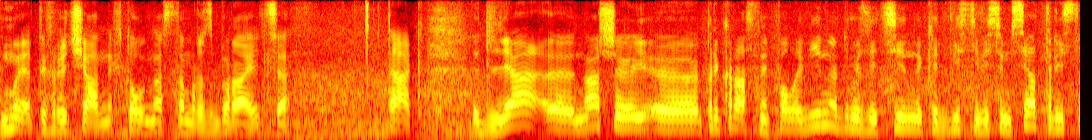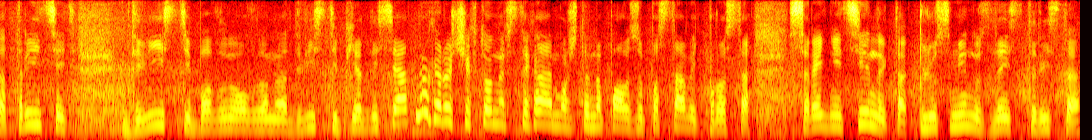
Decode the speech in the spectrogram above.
мед гречаний, хто у нас там розбирається. Так, для е, нашої е, прекрасної половини, друзі, цінники 280, 330, 200, бавовна 250. Ну, коротше, хто не встигає, можете на паузу поставити просто середній цінник, так, плюс-мінус десь 300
